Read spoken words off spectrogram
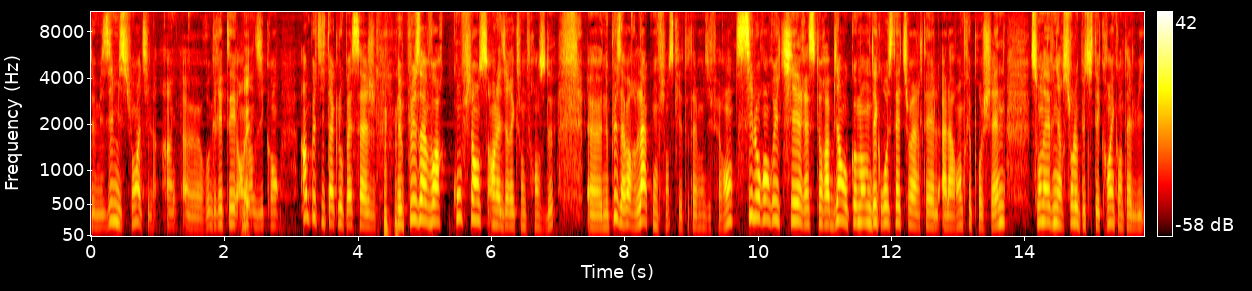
de mes émissions, a-t-il euh, regretté en Ouais. indiquant un petit tacle au passage, ne plus avoir confiance en la direction de France 2, euh, ne plus avoir la confiance, qui est totalement différent. Si Laurent Ruquier restera bien aux commandes des grosses têtes sur RTL à la rentrée prochaine, son avenir sur le petit écran est quant à lui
